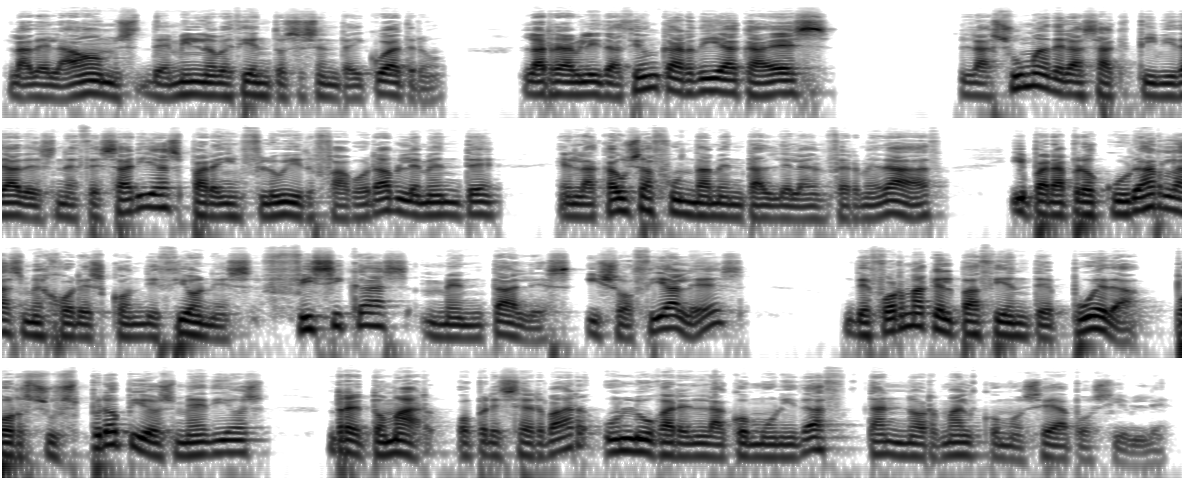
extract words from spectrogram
la de la OMS de 1964, la rehabilitación cardíaca es la suma de las actividades necesarias para influir favorablemente en la causa fundamental de la enfermedad y para procurar las mejores condiciones físicas, mentales y sociales, de forma que el paciente pueda, por sus propios medios, retomar o preservar un lugar en la comunidad tan normal como sea posible.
